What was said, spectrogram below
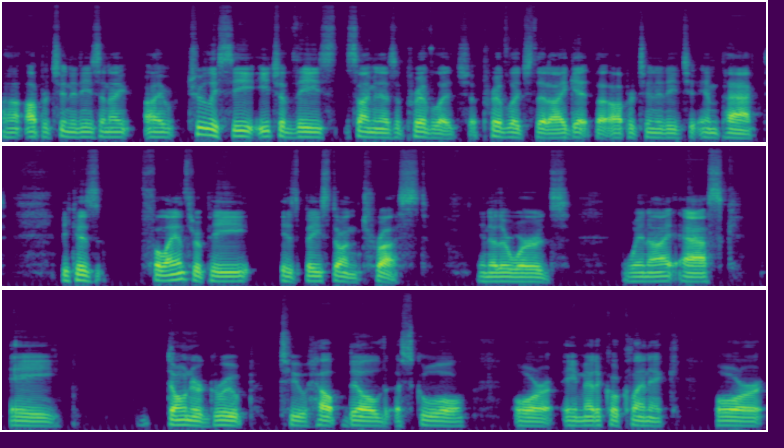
uh, opportunities, and I, I truly see each of these, Simon, as a privilege, a privilege that I get the opportunity to impact because philanthropy is based on trust. In other words, when I ask a donor group to help build a school or a medical clinic or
